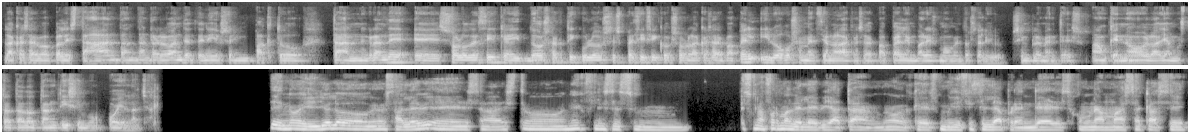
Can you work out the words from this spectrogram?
La Casa de Papel es tan, tan, tan relevante, ha tenido ese impacto tan grande, eh, solo decir que hay dos artículos específicos sobre La Casa de Papel y luego se menciona La Casa de Papel en varios momentos del libro. Simplemente eso, aunque no lo hayamos tratado tantísimo hoy en la charla. Sí, no, y yo lo veo, o sea, esto Netflix es, es una forma de leviatán, ¿no? Que es muy difícil de aprender, es como una masa casi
